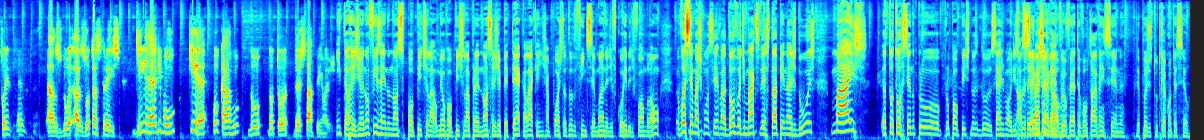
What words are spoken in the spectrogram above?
foi eh, as, duas, as outras três de Red Bull, que é o carro do Dr. Verstappen hoje. Então, Reginho, eu não fiz ainda o nosso palpite lá, o meu palpite lá para nossa GPTeca lá, que a gente aposta todo fim de semana de corrida de Fórmula 1. Eu vou ser mais conservador, vou de Max Verstappen nas duas, mas eu tô torcendo pro, pro palpite do, do Sérgio Maurício Ah, pro seria muito Sebastian legal Vettel. ver o Vettel voltar a vencer, né? Depois de tudo que aconteceu.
